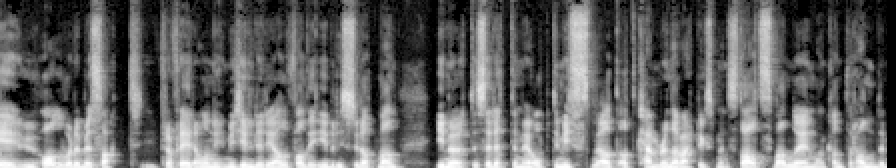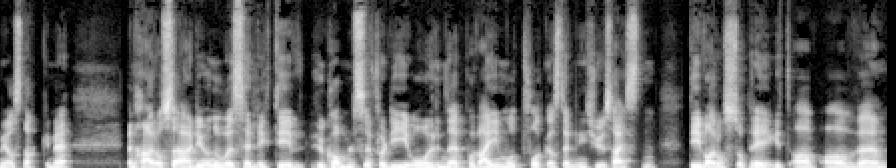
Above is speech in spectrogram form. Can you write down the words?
EU-hold, hvor det ble sagt fra flere anonyme kilder, i alle fall i, i Brussel, at man imøteser dette med optimisme. At, at, Cameron har vært liksom en statsmann og en man kan forhandle med og snakke med. Men her også er det jo noe selektiv hukommelse, fordi årene på vei mot folkeavstemning 2016 de var også preget av, av eh,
